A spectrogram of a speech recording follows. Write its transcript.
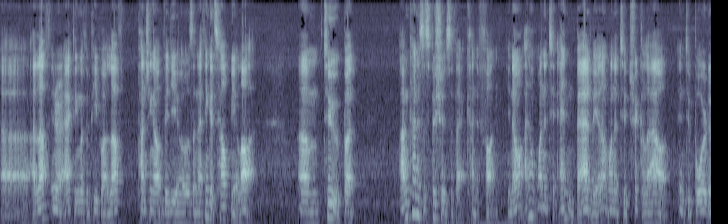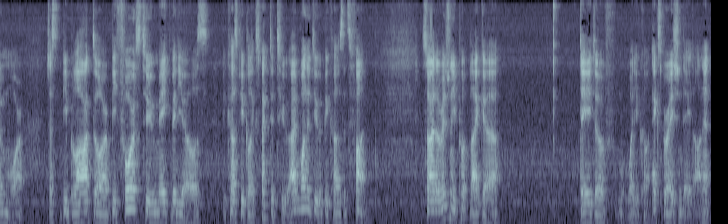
uh, I loved interacting with the people. I loved punching out videos, and I think it's helped me a lot um, too. But I'm kind of suspicious of that kind of fun. You know, I don't want it to end badly. I don't want it to trickle out into boredom or just be blocked or be forced to make videos because people expect it to. I want to do it because it's fun. So I'd originally put like a date of what do you call it, expiration date on it.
